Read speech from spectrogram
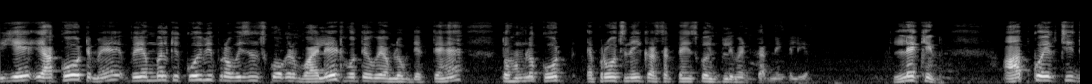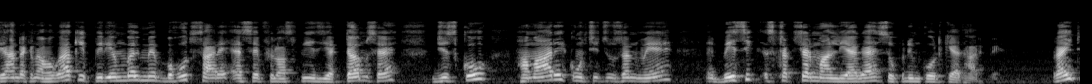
ये, या कोर्ट में प्रियम्बल के कोई भी प्रोविजंस को अगर वायलेट होते हुए हम लोग देखते हैं तो हम लोग कोर्ट अप्रोच नहीं कर सकते हैं इसको इंप्लीमेंट करने के लिए। लेकिन आपको एक चीज़ ध्यान रखना होगा कि प्रियम्बल में बहुत सारे ऐसे फिलोसफीज या टर्म्स है जिसको हमारे कॉन्स्टिट्यूशन में बेसिक स्ट्रक्चर मान लिया गया है सुप्रीम कोर्ट के आधार पे। राइट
